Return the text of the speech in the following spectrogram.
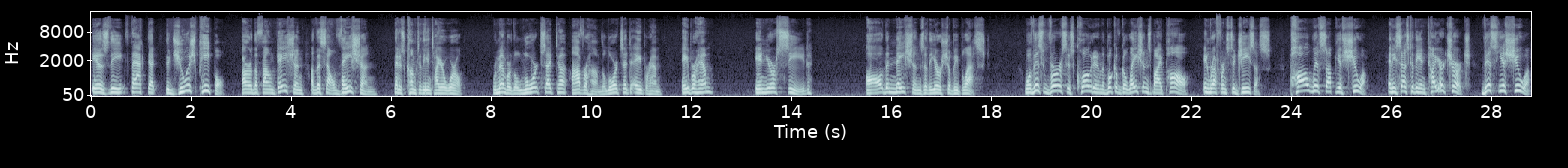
is the fact that the Jewish people are the foundation of the salvation that has come to the entire world. Remember, the Lord said to Abraham, the Lord said to Abraham, Abraham, in your seed, all the nations of the earth shall be blessed. Well, this verse is quoted in the book of Galatians by Paul in reference to Jesus. Paul lifts up Yeshua and he says to the entire church, This Yeshua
